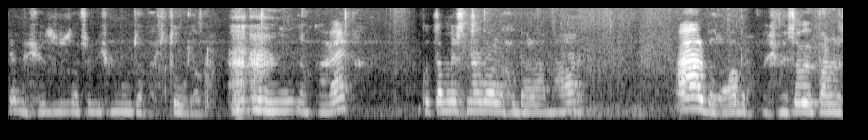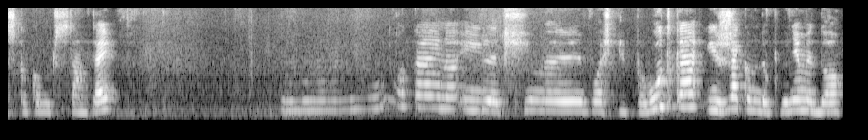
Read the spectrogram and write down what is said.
Ja my się zaczęliśmy budować. Tu, dobra. Okej. Tylko tam jest na dole chyba lama. Albo dobra, weźmy sobie panel skokowy z tamtej. Okej, no i lecimy właśnie po łódkę i rzeką dopłyniemy do...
